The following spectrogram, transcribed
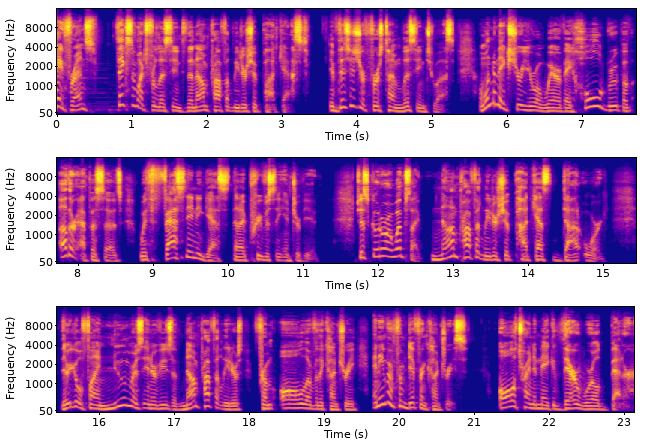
Hey, friends, thanks so much for listening to the Nonprofit Leadership Podcast. If this is your first time listening to us, I want to make sure you're aware of a whole group of other episodes with fascinating guests that I previously interviewed. Just go to our website, nonprofitleadershippodcast.org. There you'll find numerous interviews of nonprofit leaders from all over the country and even from different countries, all trying to make their world better.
